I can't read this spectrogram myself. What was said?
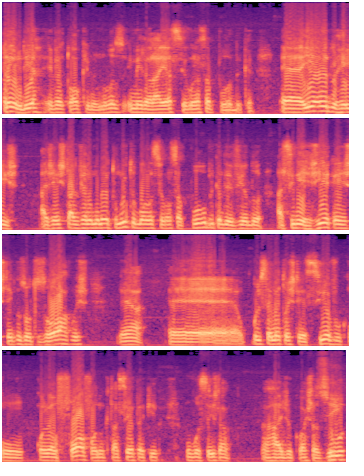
prender eventual criminoso e melhorar a segurança pública. É, em dos Reis, a gente está vivendo um momento muito bom na segurança pública devido à sinergia que a gente tem com os outros órgãos, né? É, o policiamento ostensivo com, com o Léo Fófano, que está sempre aqui com vocês na, na Rádio Costa Azul.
